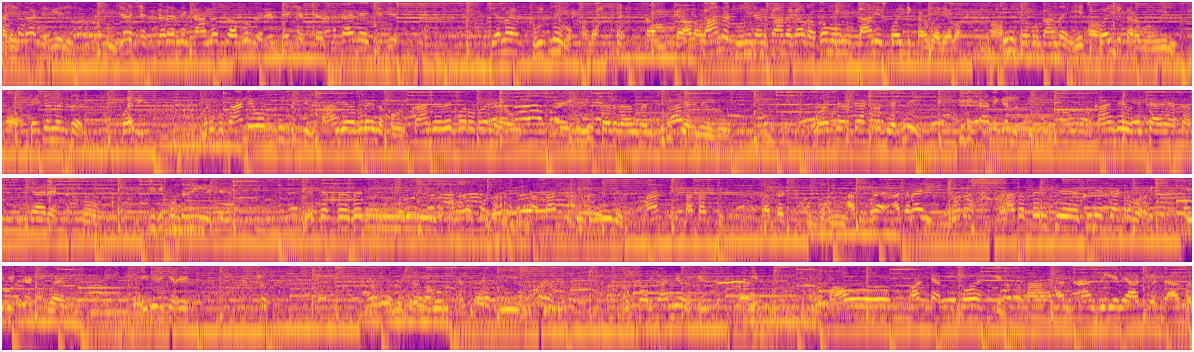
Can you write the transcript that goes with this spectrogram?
आणि सहाशेच गेली. ज्या शेतकऱ्याने कांदा दाबून धरेल त्या शेतकऱ्याला काय मेसेज द्यायचं त्यांना ठूत नाही बघ कांदा का- कांदा ठेवून त्यांना कांदा काढा का म्हणून? कांद्याची क्वालिटी खराब झाली बा. तुम्ही समोर कांदा याची क्वालिटी खराब होऊन गेली. त्याच्यानंतर खाली बरं तू कांद्यावर खुश होती. कांद्यावर नाही ना पाऊस कांद्याने परवडा किती सडगाण झाली किती फेकले दोन चार ट्रॅक्टर फेकले किती कांदे केलं कांदे होते चार एकर. चार एकर. किती कुंटल निघले ते? त्याच्यात तरी सात आठशे तिथं मिळेल हा? सात आठशे सात आठशे कुंटल आता प्रा- आता राहिली आता तरी ते तीन एक ट्रॅक्टर बरं तीन एक ट्रॅक्टर राहिली हे दीडशे रेट मित्रांनो बघू शकता की सुपर कांदे होते आणि भाव मागच्या हप्त्यात सोळाशे आणि आज गेले अठराशे हजार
